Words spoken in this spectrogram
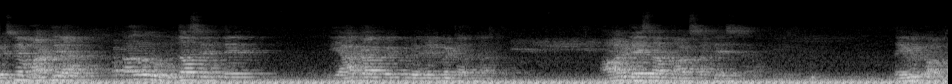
ಯೋಚನೆ ಮಾಡ್ತೀರಾ? ಬಟ್ ಉದಾಸೆ ಇರುತ್ತೆ ಯಾಕೆ ಹಾಕ್ಬೇಕು ಹೆಲ್ಮೆಟ್ ಅಂತ? All days are not Sundays ದಯವಿಟ್ಟು ಅರ್ಥ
